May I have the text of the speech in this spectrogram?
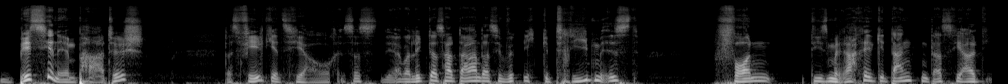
bisschen empathisch. Das fehlt jetzt hier auch. Ist das, aber liegt das halt daran, dass sie wirklich getrieben ist von diesem Rachegedanken, dass hier halt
